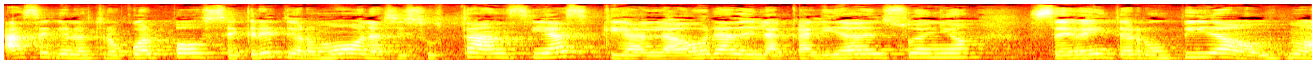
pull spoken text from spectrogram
hace que nuestro cuerpo secrete hormonas y sustancias que a la hora de la calidad del sueño se ve interrumpida o mismo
